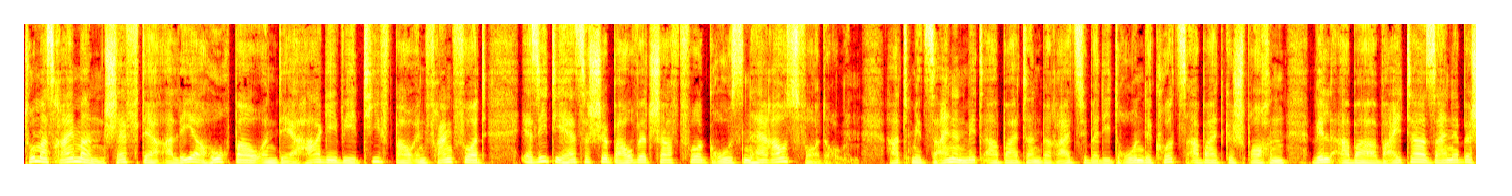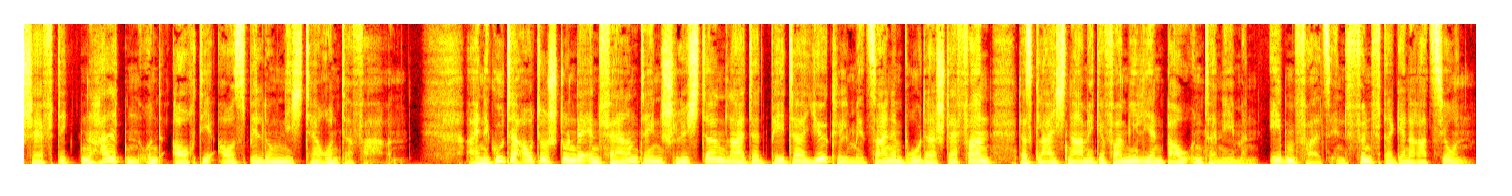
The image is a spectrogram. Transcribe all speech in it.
Thomas Reimann, Chef der Alea Hochbau und der HGW Tiefbau in Frankfurt, er sieht die hessische Bauwirtschaft vor großen Herausforderungen, hat mit seinen Mitarbeitern bereits über die drohende Kurzarbeit gesprochen, will aber weiter seine Beschäftigten halten und auch die Ausbildung nicht herunterfahren. Eine gute Autostunde entfernt in Schlüchtern leitet Peter Jökel mit seinem Bruder Stefan das gleichnamige Familienbauunternehmen, ebenfalls in fünfter Generation.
